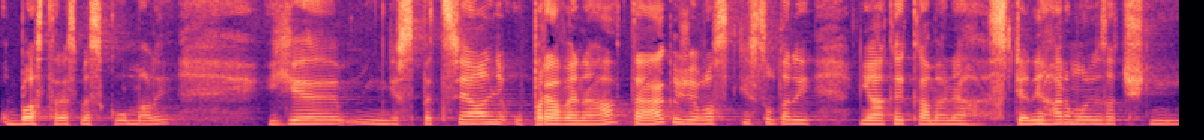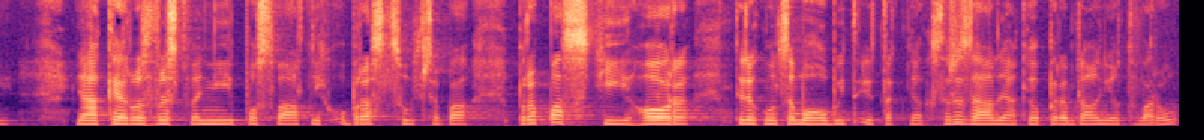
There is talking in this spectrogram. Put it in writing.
oblast, které jsme zkoumali, je, je speciálně upravená tak, že vlastně jsou tady nějaké kamenné stěny harmonizační, nějaké rozvrstvení posvátných obrazců, třeba propastí, hor, ty dokonce mohou být i tak nějak srzány, nějakého pyramidálního tvaru.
